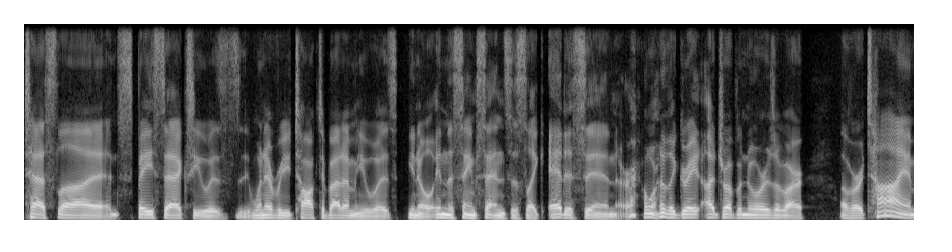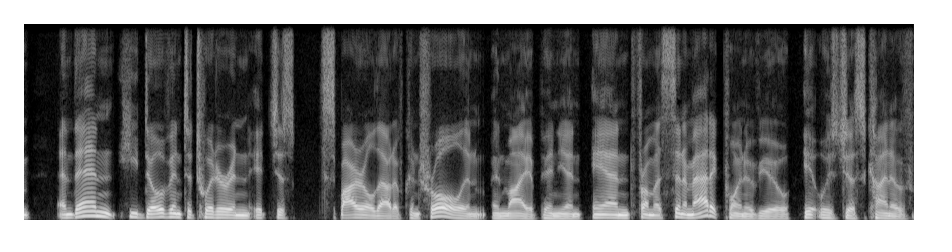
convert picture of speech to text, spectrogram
Tesla and SpaceX. He was, whenever you talked about him, he was, you know, in the same sentence as like Edison or one of the great entrepreneurs of our of our time. And then he dove into Twitter and it just spiraled out of control in in my opinion. And from a cinematic point of view, it was just kind of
